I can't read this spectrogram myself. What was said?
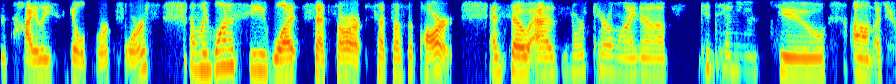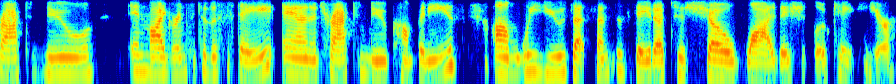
this highly skilled workforce, and we want to see what sets our sets us apart. And so, as North Carolina continues to um, attract new in migrants to the state and attract new companies, um, we use that census data to show why they should locate here.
